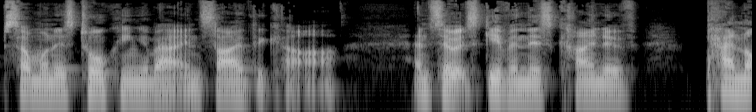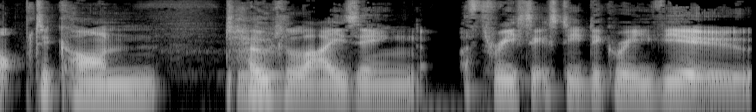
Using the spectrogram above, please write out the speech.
someone is talking about inside the car and so it's given this kind of panopticon hmm. totalizing a 360 degree view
